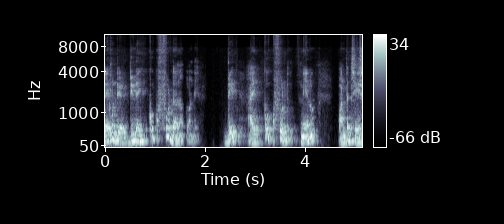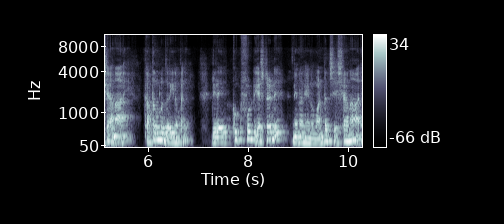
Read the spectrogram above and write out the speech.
లేకుంటే డిడ్ ఐ కుక్ ఫుడ్ అనుకోండి. డిడ్ ఐ కుక్ ఫుడ్ నేను వంట చేశానా అని. గతంలో జరిగిన పని. Did I cook food yesterday నేను నేను వంట చేశానా అని.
